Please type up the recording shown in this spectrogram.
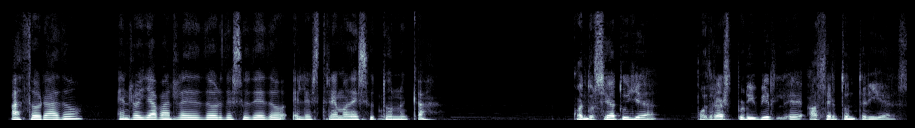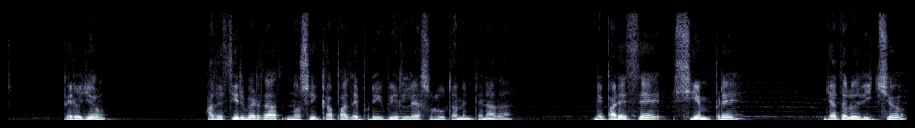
Azorado, enrollaba alrededor de su dedo el extremo de su túnica. Cuando sea tuya, podrás prohibirle hacer tonterías, pero yo, a decir verdad, no soy capaz de prohibirle absolutamente nada. Me parece siempre, ya te lo he dicho,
